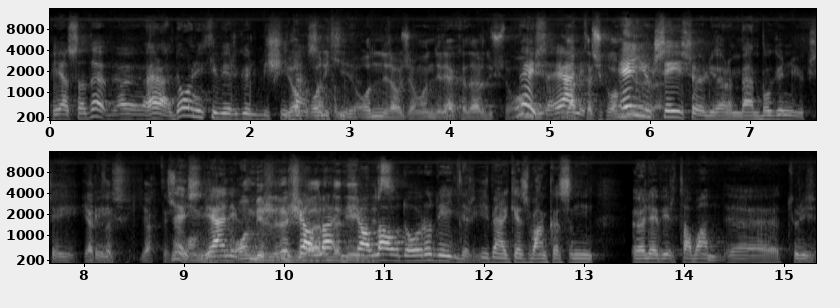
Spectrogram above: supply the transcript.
piyasada e, herhalde 12 virgül bir şeyden Yok 12 satılıyor. 10 lira hocam 10 liraya kadar düştü. 11, Neyse yani yaklaşık 11 en lira. yükseği söylüyorum ben bugün yükseği. şeyi. Yaklaşık- yaklaşık Neyse, 11 lira. yani 11 lira inşallah, civarında diyebiliriz. İnşallah o doğru değildir. Merkez Bankası'nın öyle bir taban e, turi-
